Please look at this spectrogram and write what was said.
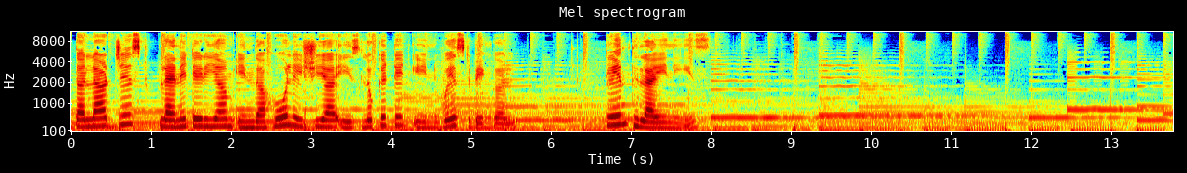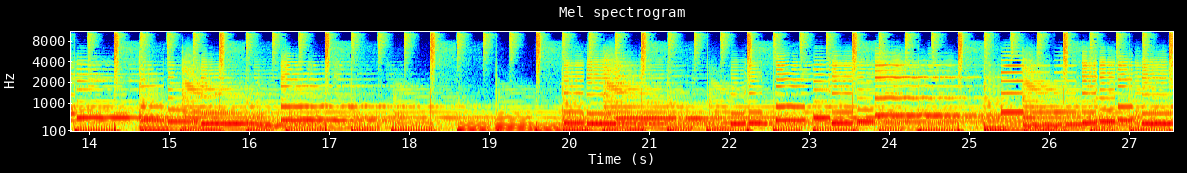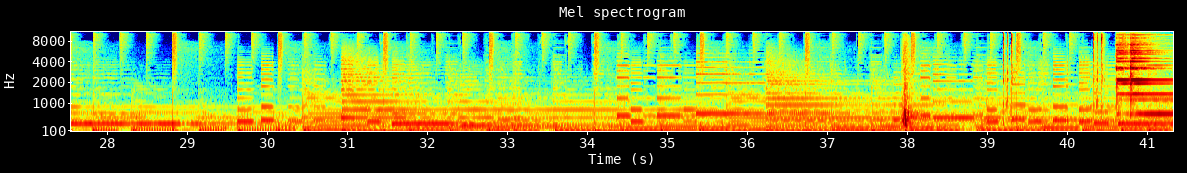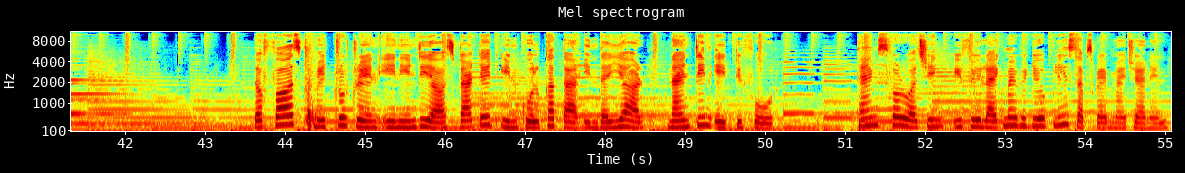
The largest planetarium in the whole Asia is located in West Bengal. 10th line is The first metro train in India started in Kolkata in the year 1984. Thanks for watching. If you like my video, please subscribe my channel.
